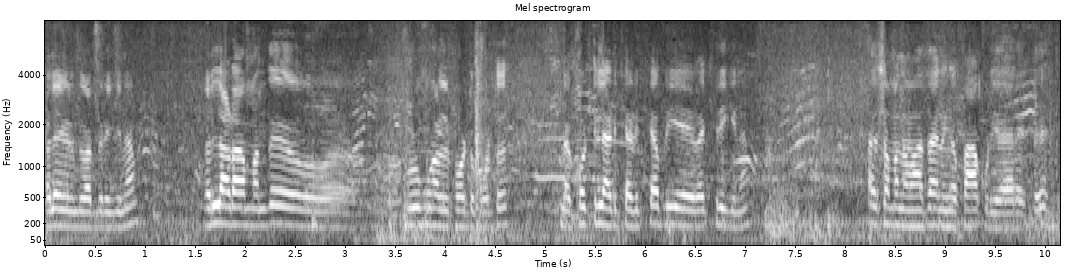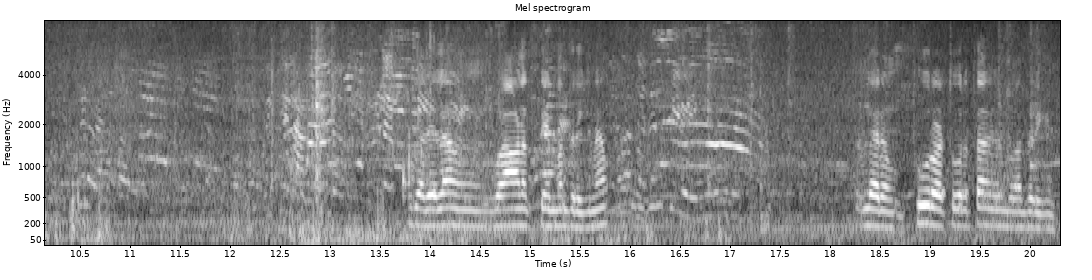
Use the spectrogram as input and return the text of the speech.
வெளியில இருந்து வந்திருக்கீங்கன்னா எல்லா வந்து ரூம்கள் போட்டு போட்டு இந்த கொட்டில் அடித்து அடித்து அப்படியே வச்சிருக்கீங்கன்னா அது சம்மந்தமாக தான் நீங்கள் பார்க்கக்கூடியதாக இருக்குது இதெல்லாம் வாகனத்தையும் வந்திருக்கணும் எல்லாரும் தூர தூரத்தான் இருந்து வந்திருக்கீங்க.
